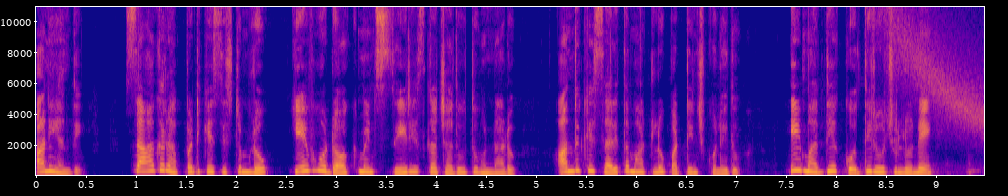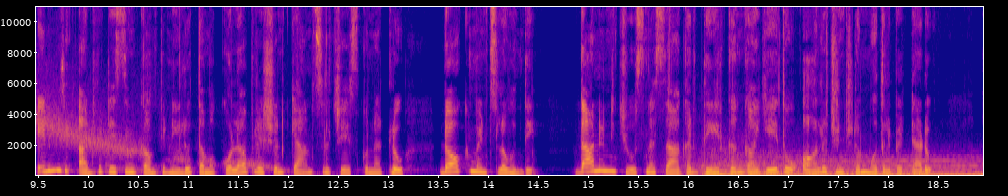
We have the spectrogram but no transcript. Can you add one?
అని అంది. సాగర్ అప్పటికే సిస్టంలో ఏవో డాక్యుమెంట్స్ సీరియస్గా చదువుతూ ఉన్నాడు. అందుకే సరిత మాటలు పట్టించుకోలేదు. ఈ మధ్య కొద్ది రోజుల్లోనే ఎనిమిది అడ్వర్టైజింగ్ కంపెనీలు తమ కొలాబరేషన్ క్యాన్సిల్ చేసుకున్నట్లు డాక్యుమెంట్స్లో ఉంది. దానిని చూసిన సాగర్ దీర్ఘంగా ఏదో ఆలోచించడం మొదలుపెట్టాడు.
